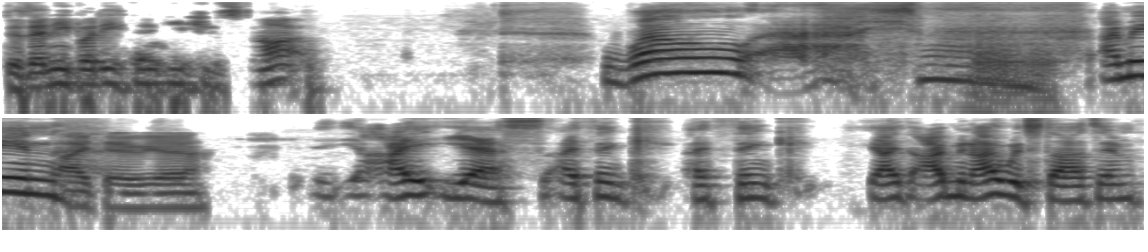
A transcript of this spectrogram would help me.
Does anybody think he should start? Well, I mean, I do, yeah. I yes, I think I think I, I mean, I would start him,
